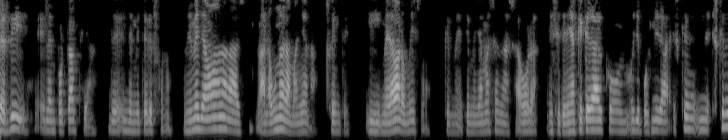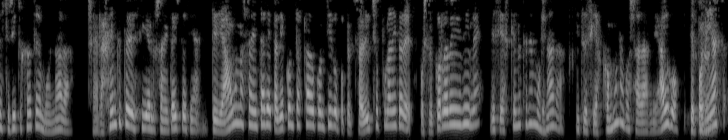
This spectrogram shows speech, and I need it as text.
perdí eh, la importancia de, mi teléfono. A mí me llamaban a, las, a la una de la mañana, gente, y me daba lo mismo que me, que me llamasen a esa hora. Y si tenía que quedar con, oye, pues mira, es que, es que necesito, es que no tenemos nada. O sea, la gente te decía, los sanitarios te decían, te llamaba una sanitaria que había contactado contigo porque te ha dicho fulanita de, pues el correo y dile, decía, es que no tenemos nada. Y tú decías, ¿cómo no vas a darle algo? Te ponías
